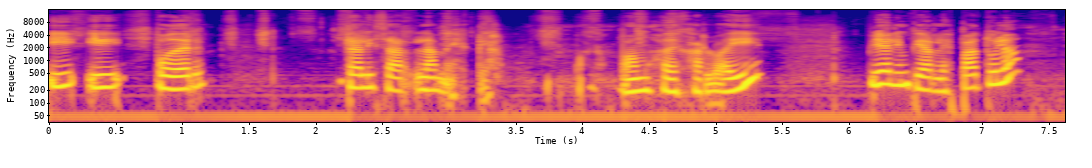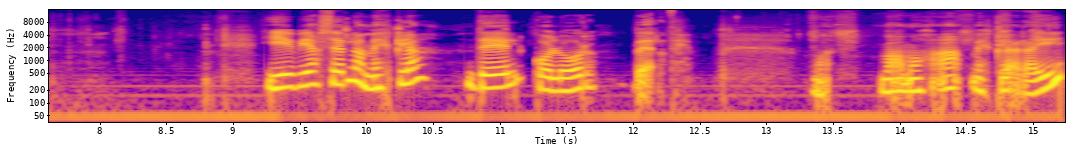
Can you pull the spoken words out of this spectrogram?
y, poder realizar la mezcla. Bueno, vamos a dejarlo ahí. Voy a limpiar la espátula y voy a hacer la mezcla del color verde. Bueno, vamos a mezclar ahí.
